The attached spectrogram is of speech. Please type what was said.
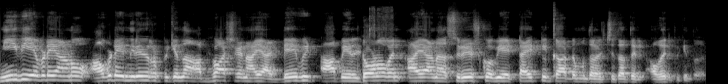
നീതി എവിടെയാണോ അവിടെ നിലനിർപ്പിക്കുന്ന അഭിഭാഷകനായ ഡേവിഡ് ആബേൽ ഡോണോവൻ ആയാണ് സുരേഷ് ഗോപിയെ ടൈറ്റിൽ കാർഡ് മുതൽ ചിത്രത്തിൽ അവതരിപ്പിക്കുന്നത്.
